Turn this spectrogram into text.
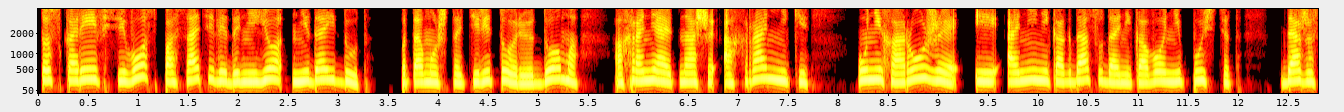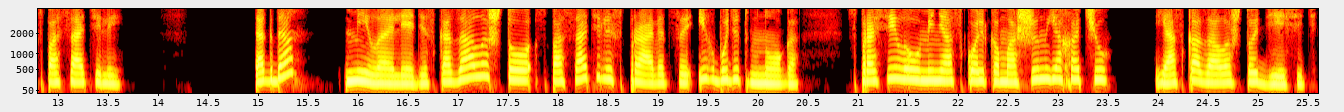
то, скорее всего, спасатели до нее не дойдут, потому что территорию дома охраняют наши охранники — у них оружие, и они никогда сюда никого не пустят, даже спасателей. Тогда милая леди сказала, что спасатели справятся, их будет много. Спросила у меня, сколько машин я хочу. Я сказала, что десять.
